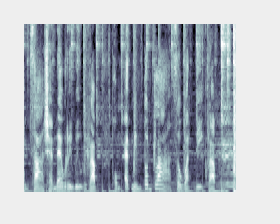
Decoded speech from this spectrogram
e m s a Channel Review นะครับ ผมแอดมินต้นกล้า สวัสดีครับ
